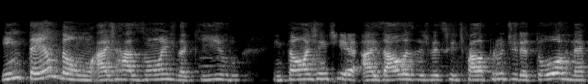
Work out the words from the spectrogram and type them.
E entendam as razões daquilo. Então, a gente, as aulas, às vezes, que a gente fala para o diretor, né,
